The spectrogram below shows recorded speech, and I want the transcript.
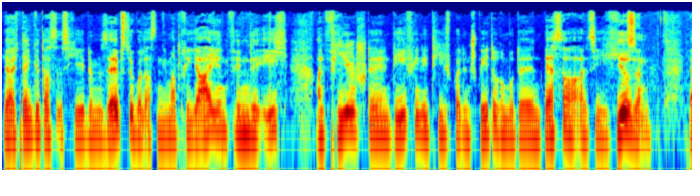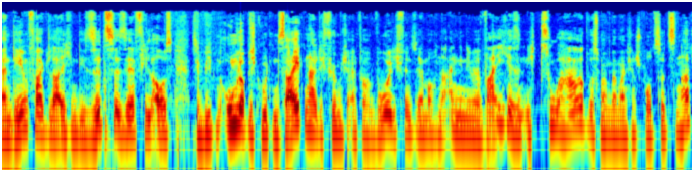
Ja, ich denke, das ist jedem selbst überlassen. Die Materialien finde ich an vielen Stellen definitiv bei den späteren Modellen besser, als sie hier sind. Ja, in dem Fall gleichen die Sitze sehr viel aus. Sie bieten unglaublich guten Seitenhalt. Ich fühle mich einfach wohl. Ich finde, sie haben auch eine angenehme Weiche, sind nicht zu hart, was man bei manchen Sportsitzen hat.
